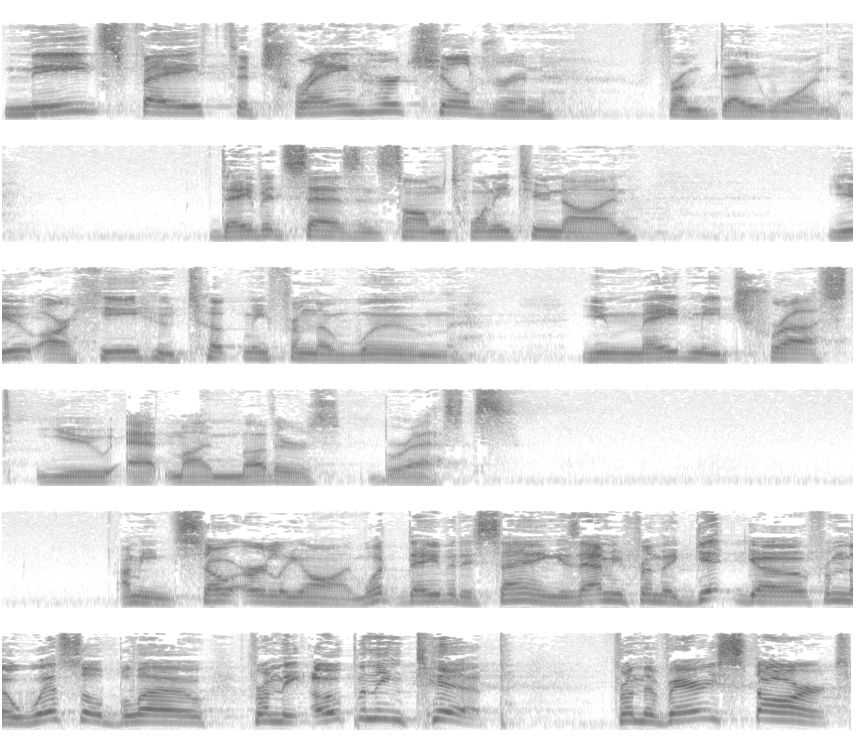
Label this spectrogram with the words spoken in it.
needs faith to train her children from day one. David says in Psalm 22 9, You are he who took me from the womb. You made me trust you at my mother's breasts. I mean, so early on. What David is saying is, I mean, from the get go, from the whistle blow, from the opening tip, from the very start,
